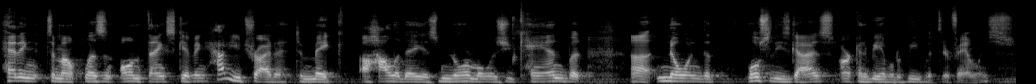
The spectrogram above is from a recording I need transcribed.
heading to Mount Pleasant on Thanksgiving. How do you try to, to make a holiday as normal as you can, but uh, knowing that most of these guys aren't going to be able to be with their families?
